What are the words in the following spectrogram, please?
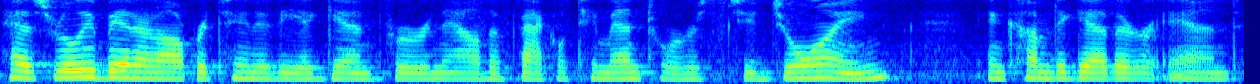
has really been an opportunity again for now the faculty mentors to join and come together and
